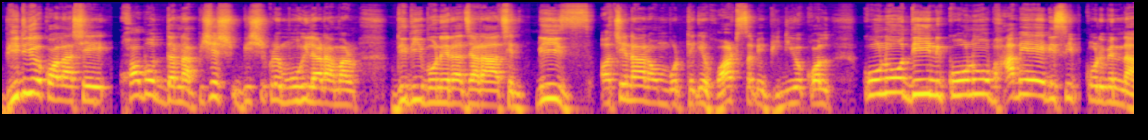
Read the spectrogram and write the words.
ভিডিও কল আসে, খবরদার না, বিশেষ বিশেষ করে মহিলারা, আমার দিদি বোনেরা যারা আছেন প্লিজ অচেনা নম্বর থেকে হোয়াটসঅ্যাপে ভিডিও কল কোনো দিন কোনোভাবে রিসিভ করবেন না।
